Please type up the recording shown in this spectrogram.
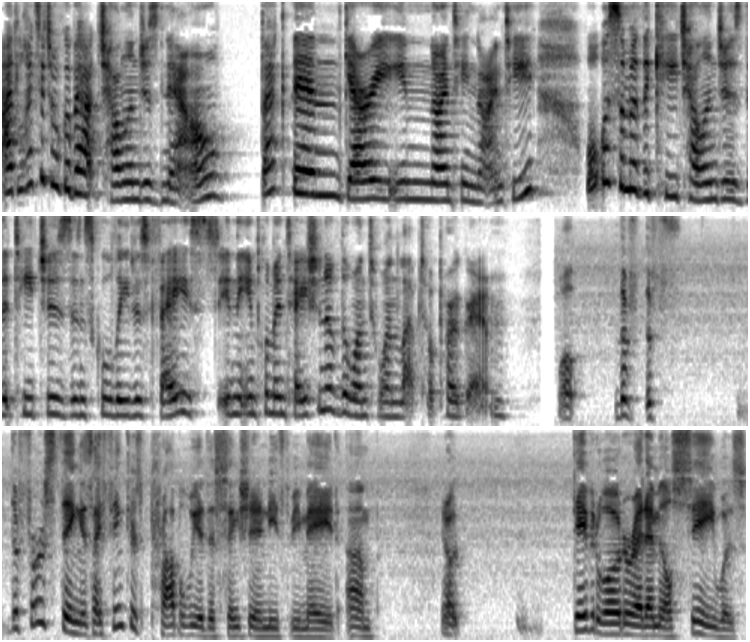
I'd like to talk about challenges now. Back then, Gary, in 1990, what were some of the key challenges that teachers and school leaders faced in the implementation of the one to one laptop program? Well, the, the, the first thing is I think there's probably a distinction that needs to be made. Um, you know, David Loader at MLC was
